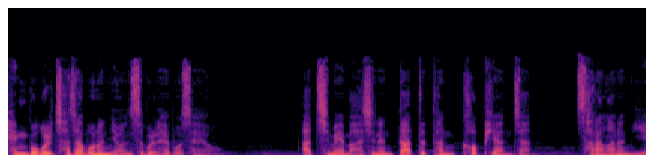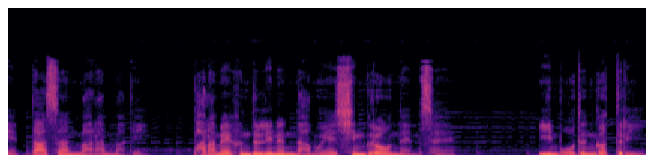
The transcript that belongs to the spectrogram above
행복을 찾아보는 연습을 해보세요. 아침에 마시는 따뜻한 커피 한 잔, 사랑하는 이의 따스한 말 한마디, 바람에 흔들리는 나무의 싱그러운 냄새. 이 모든 것들이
